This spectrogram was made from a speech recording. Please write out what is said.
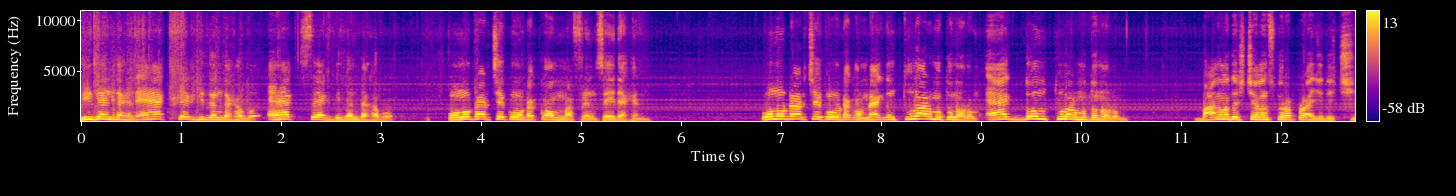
ডিজাইন দেখেন, এক সে এক ডিজাইন দেখাবো, এক সে এক ডিজাইন দেখাবো। কোনোটার চেয়ে কোনোটা কম না ফ্রেন্ডস এই দেখেন। কোনোটার চেয়ে কোনোটা কম না, একদম তুলার মতো নরম, একদম তুলার মতো নরম। বাংলাদেশ চ্যালেঞ্জ করা প্রাইজে দিচ্ছি।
